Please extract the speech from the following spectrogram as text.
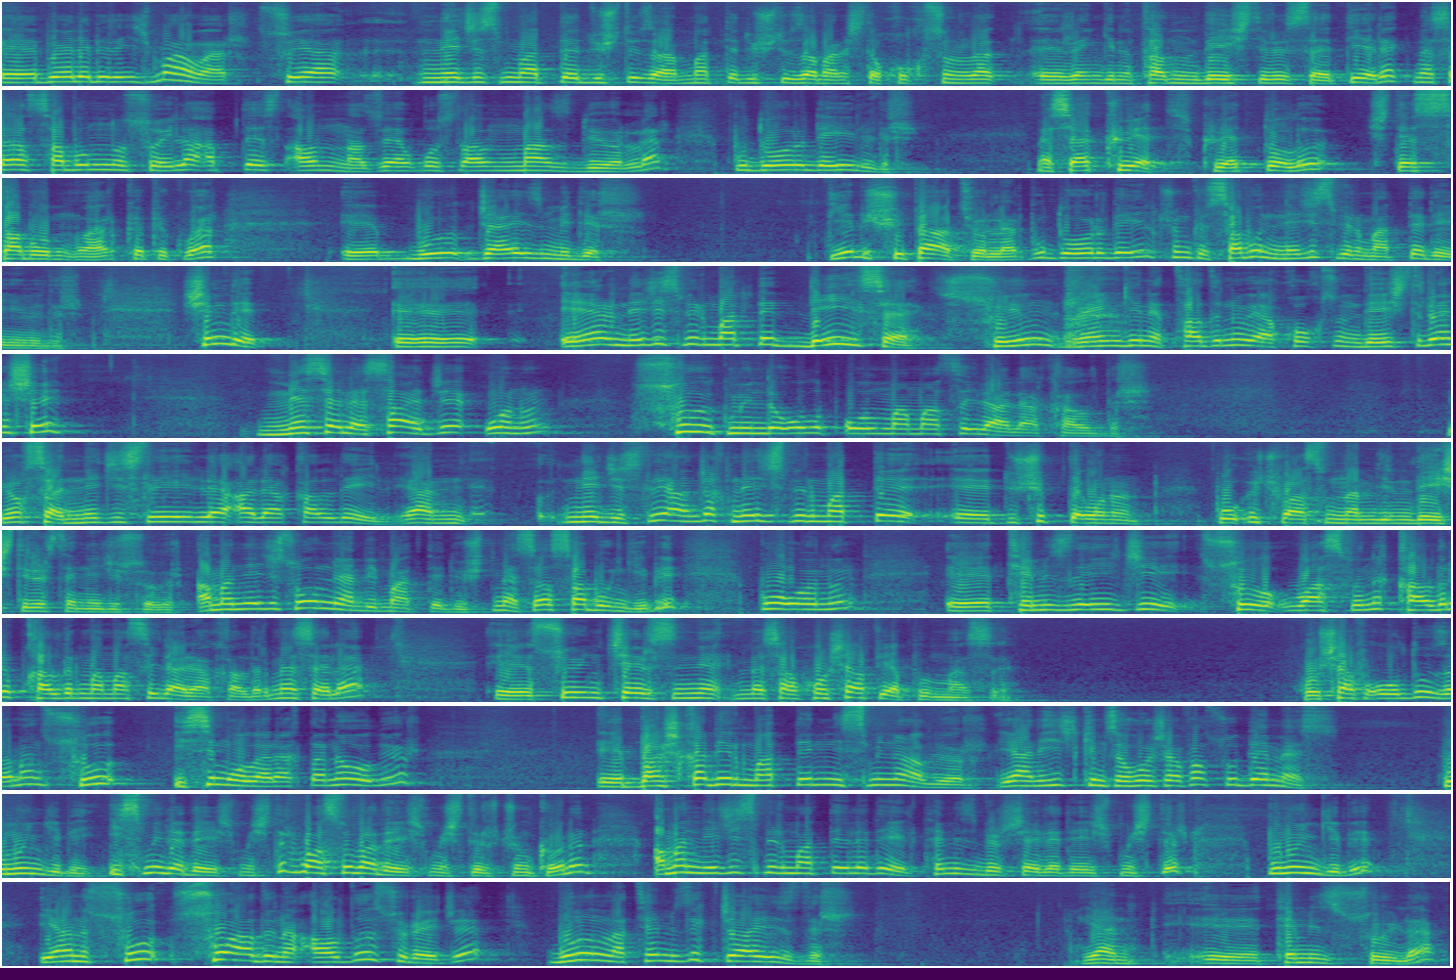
e, böyle bir icma var. Suya necis bir madde düştüğü zaman, madde düştüğü zaman işte kokusunu, e, rengini, tadını değiştirirse diyerek mesela sabunlu suyla abdest alınmaz veya gusül alınmaz diyorlar. Bu doğru değildir. Mesela küvet, küvet dolu işte sabun var, köpük var. E, bu caiz midir? diye bir şüphe atıyorlar. Bu doğru değil çünkü sabun necis bir madde değildir. Şimdi eğer necis bir madde değilse suyun rengini, tadını veya kokusunu değiştiren şey mesele sadece onun su hükmünde olup olmamasıyla alakalıdır. Yoksa necisliğiyle alakalı değil. Yani necisliği ancak necis bir madde e, düşüp de onun Bu üç vasfından birini değiştirirse necis olur. Ama necis olmayan bir madde düştü. Mesela sabun gibi. Bu onun e, temizleyici su vasfını kaldırıp kaldırmamasıyla alakalıdır. Mesela e, suyun içerisinde mesela hoşaf yapılması. Hoşaf olduğu zaman su isim olarak da ne oluyor? E, başka bir maddenin ismini alıyor. Yani hiç kimse hoşafa su demez. Bunun gibi. ismi de değişmiştir, vasfı da değişmiştir çünkü onun. Ama necis bir maddeyle değil, temiz bir şeyle değişmiştir. Bunun gibi. Yani su, su adını aldığı sürece bununla temizlik caizdir. Yani e, temiz suyla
